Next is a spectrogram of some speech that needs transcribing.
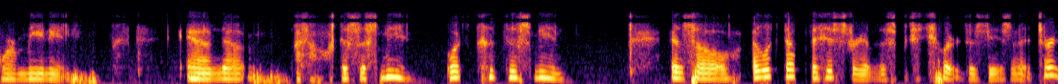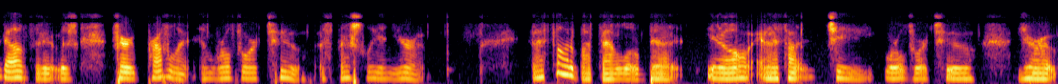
for meaning. And um, I thought, what does this mean? What could this mean? And so I looked up the history of this particular disease, and it turned out that it was very prevalent in World War II, especially in Europe. And I thought about that a little bit you know, and I thought, gee, World War II, Europe,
